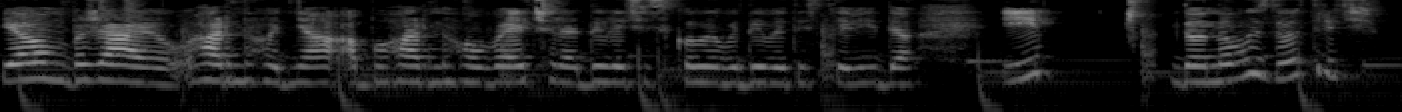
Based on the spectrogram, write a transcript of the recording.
Я вам бажаю гарного дня або гарного вечора, дивлячись, коли ви дивитесь це відео. І до нових зустрічей!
